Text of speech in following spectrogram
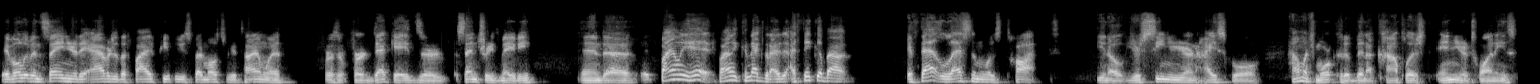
They've only been saying you're the average of the five people you spend most of your time with for for decades or centuries maybe, and uh, it finally hit, finally connected. I, I think about if that lesson was taught, you know, your senior year in high school, how much more could have been accomplished in your twenties.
